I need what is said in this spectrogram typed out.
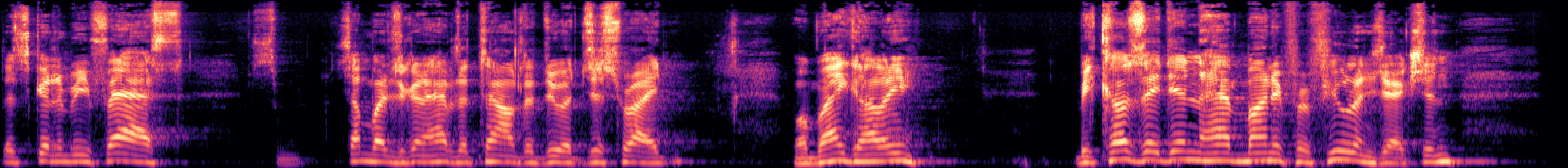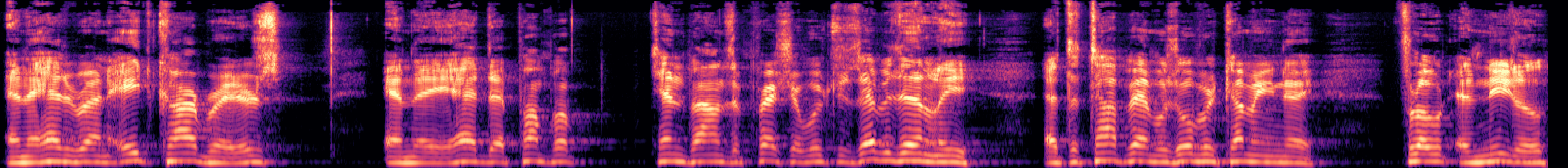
that's going to be fast. Somebody's going to have the talent to do it just right. Well, by golly, because they didn't have money for fuel injection and they had to run eight carburetors and they had to pump up 10 pounds of pressure, which was evidently at the top end was overcoming the float and needle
